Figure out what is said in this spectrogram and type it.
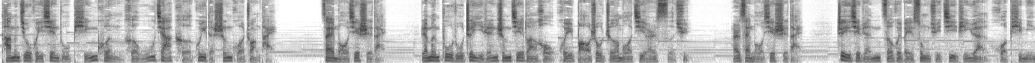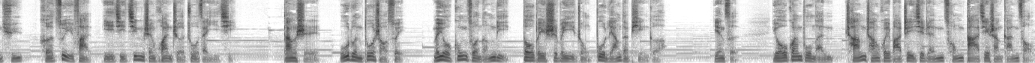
他们就会陷入贫困和无家可归的生活状态。在某些时代，人们步入这一人生阶段后会饱受折磨继而死去；而在某些时代，这些人则会被送去济贫院或贫民区，和罪犯以及精神患者住在一起。当时，无论多少岁，没有工作能力都被视为一种不良的品格。因此，有关部门常常会把这些人从大街上赶走，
